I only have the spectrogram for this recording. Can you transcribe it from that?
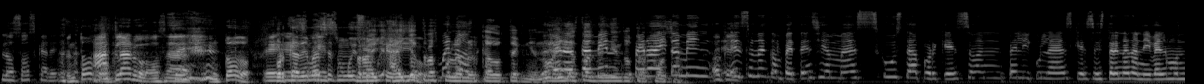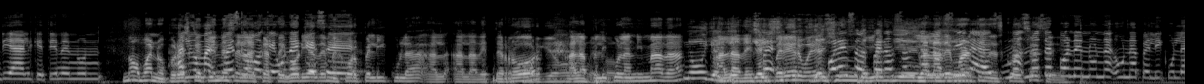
Los Óscares. en todo. Ah, claro, o sea. en todo, porque es- además es, es- muy Pero ahí, ahí ya subjetivo. te vas por Bueno, la mercadotecnia, ¿no? Ahí Pero ya estás también, vendiendo otra pero ahí cosa. también Ok. es una competencia más justa porque son películas que se estrenan a nivel mundial, que tienen un... No, bueno, pero es que más, no tienes es en la categoría de se- mejor película a la, a la de terror, Mejor guion, a la mejor- película animada, No, y a ahí- la de ahí sí- superhéroes. y ahí Por sí eso, bien, pero bien. son Y a la de. Martin No, no Scorsese. te ponen una, una película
